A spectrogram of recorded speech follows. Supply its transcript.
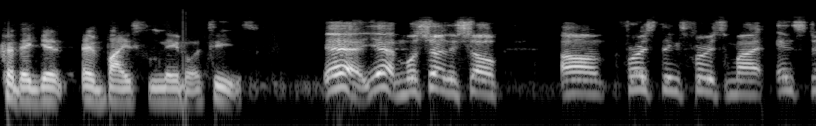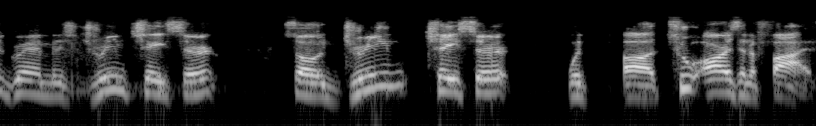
could they get advice from Nate Ortiz? Yeah, yeah, most certainly. So, um, first things first, my Instagram is Dream Chaser. So, Dream Chaser with uh, two R's and a five.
